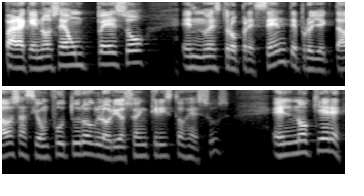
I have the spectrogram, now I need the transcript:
Para que no sea un peso en nuestro presente, proyectados hacia un futuro glorioso en Cristo Jesús. Él no quiere,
